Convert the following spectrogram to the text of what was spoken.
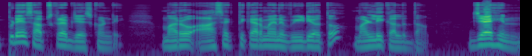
ఇప్పుడే సబ్స్క్రైబ్ చేసుకోండి. మరో ఆసక్తికరమైన వీడియోతో మళ్ళీ కలుద్దాం. జై హింద్.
